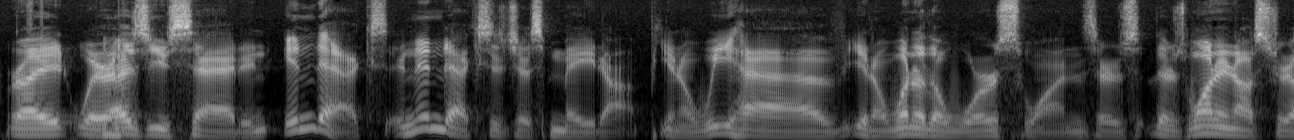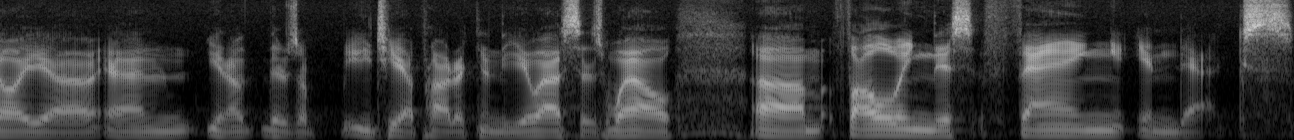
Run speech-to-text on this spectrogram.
Right. Whereas you said an index, an index is just made up. You know, we have, you know, one of the worst ones. There's there's one in Australia and, you know, there's a ETF product in the US as well, um, following this FANG index.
